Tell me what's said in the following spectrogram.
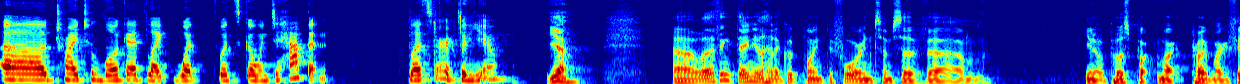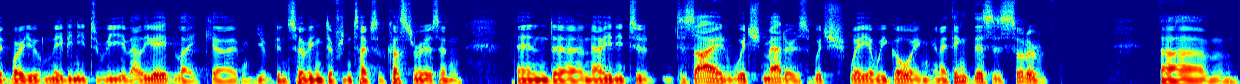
uh, try to look at like what what's going to happen. Let's start with you. Yeah. Uh, well, I think Daniel had a good point before in terms of um, you know post product market fit where you maybe need to reevaluate like uh, you've been serving different types of customers and and uh, now you need to decide which matters which way are we going and i think this is sort of um,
